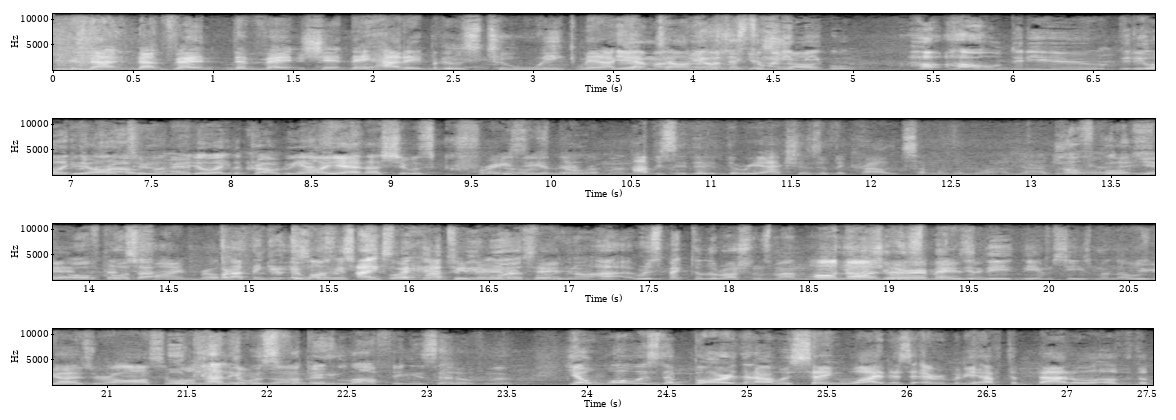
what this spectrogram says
because that that vent, the vent shit, they had it, but it was too weak, man. I Yeah, kept man. telling It them was just too many strong. people. How, how did you did you Love like the crowd, too, man? man. Did you like the crowd oh, reaction? Oh yeah, that shit was crazy was in there, dope, bro. man. Obviously, the, the reactions of the crowd, some of them were unnatural. Of course, yeah, of but course. that's I- fine, bro. But I think it, it was. as I expected it to be worse, though. You know, I, respect to the Russians, man. Oh, You no, they're respected amazing. the, the MCs, man. That was You guys good. are awesome. Oh, Well, nothing Khaled was fucking there. laughing his head off, man. Yo, what was the bar that I was saying? Why does everybody have to battle of the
